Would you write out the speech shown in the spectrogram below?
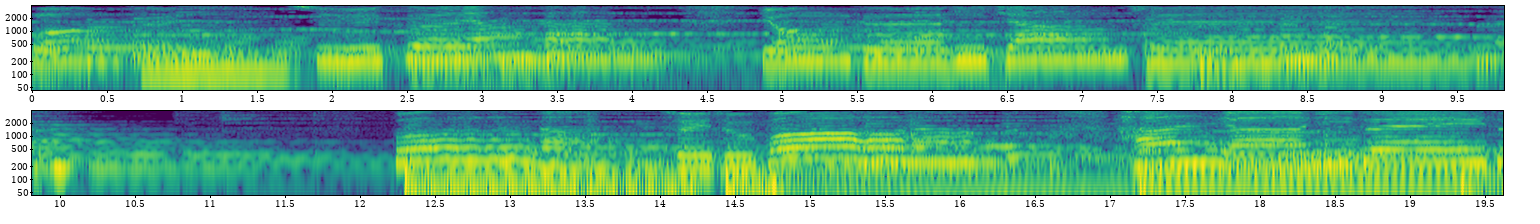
我是河两岸，永隔一江水。波浪追逐波浪，海呀一对对，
